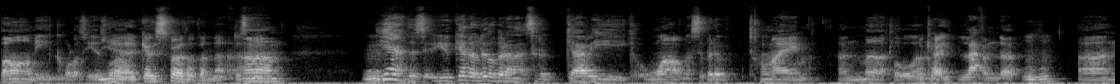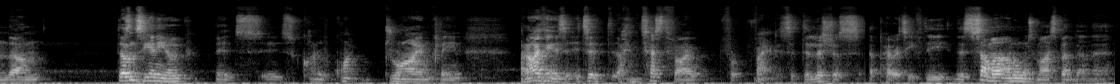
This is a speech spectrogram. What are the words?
balmy quality as well. Yeah, it goes further than that, doesn't it? Um, Yeah, there's, you get a little bit of that sort of garrigue wildness, a bit of thyme and myrtle and Okay. lavender, and um, doesn't see any oak. It's it's kind of quite dry and clean, and I think it's, it's a. I can testify for fact it's a delicious aperitif. The the summer and autumn I spent down there,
